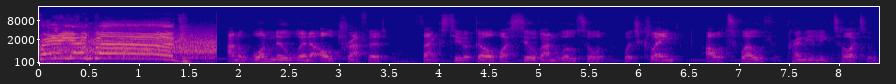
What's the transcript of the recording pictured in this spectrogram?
Freddie Ljungberg! And a 1-0 win at Old Trafford, thanks to a goal by Sylvain Wiltord, which claimed our 12th Premier League title.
